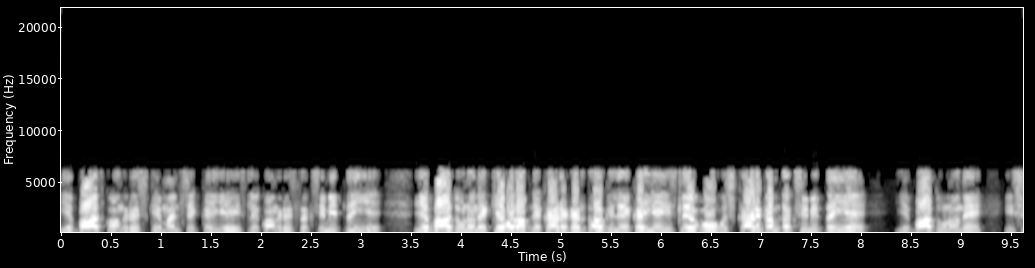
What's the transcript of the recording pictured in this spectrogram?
यह बात कांग्रेस के मन से कही है, इसलिए कांग्रेस तक सीमित नहीं है। यह बात उन्होंने केवल अपने कार्यकर्ताओं के लिए कही है, इसलिए वो उस कार्यक्रम तक सीमित नहीं है। ये बात उन्होंने इस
